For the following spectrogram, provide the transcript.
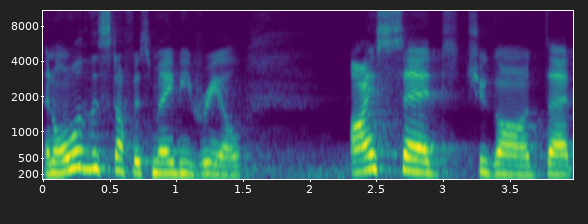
and all of this stuff is maybe real. I said to God that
